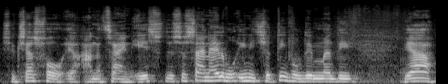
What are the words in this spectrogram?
succesvol aan het zijn is. Dus er zijn een heleboel initiatieven op dit moment die, ja,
